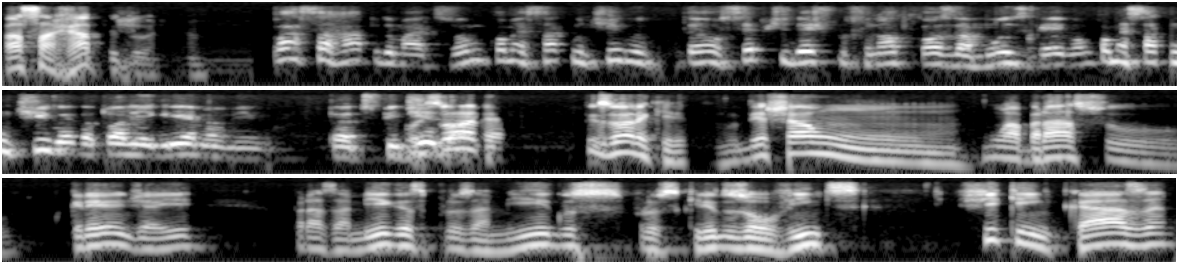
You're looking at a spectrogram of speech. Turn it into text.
Passa rápido. Passa rápido, Marcos. Vamos começar contigo, então. Eu sempre te deixo pro final por causa da música aí. Vamos começar contigo aí, com a tua alegria, meu amigo. Tua despedida. Pois olha, pois olha querido. Vou deixar um, um abraço grande aí para as amigas, para os amigos, para os queridos ouvintes. Fiquem em casa.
